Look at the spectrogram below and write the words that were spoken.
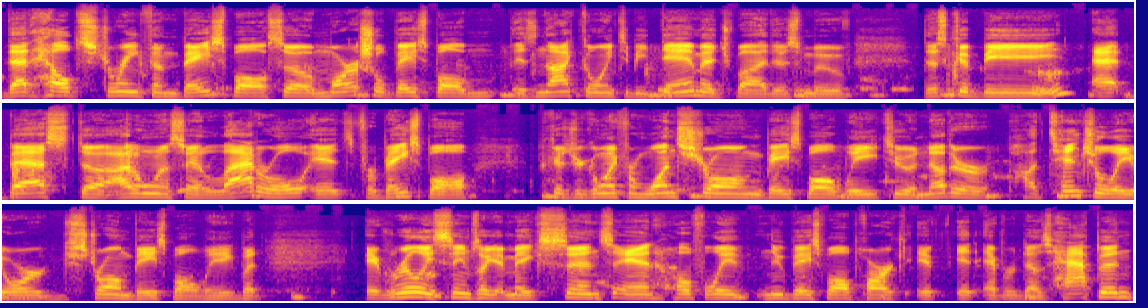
that helps strengthen baseball. So Marshall baseball is not going to be damaged by this move. This could be mm-hmm. at best. Uh, I don't want to say lateral. It's for baseball because you're going from one strong baseball league to another potentially or strong baseball league, but it really seems like it makes sense, and hopefully, new baseball park, if it ever does happen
